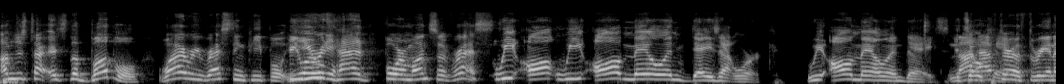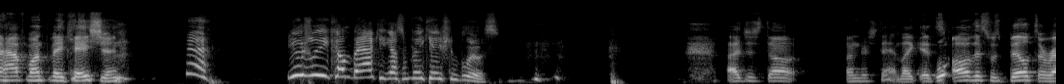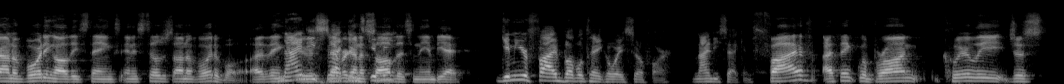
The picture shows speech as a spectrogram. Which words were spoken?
I'm just tired. It's the bubble. Why are we resting people? You, you, already had four months of rest. We all we all mail in days at work. We all mail in days. It's Not okay. after a three and a half month vacation. Yeah. Usually you come back, you got some vacation blues. I just don't understand. Like it's well, all this was built around avoiding all these things, and it's still just unavoidable. I think you're never going to solve me, this in the NBA. Give me your five bubble takeaways so far. 90 seconds. Five. I think LeBron clearly just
